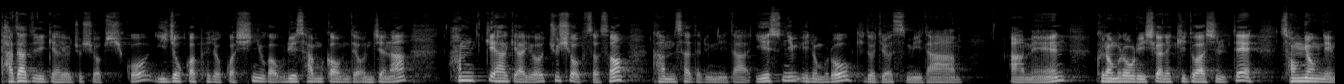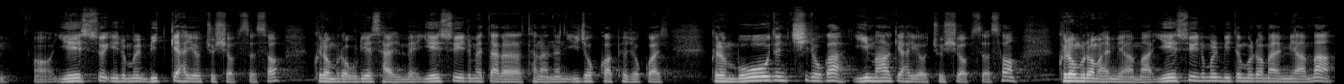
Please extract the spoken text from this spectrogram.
받아들이게 하여 주시옵시고 이적과 표적과 신유가 우리 삶 가운데 언제나 함께하게 하여 주시옵소서 감사드립니다. 예수님 이름으로 기도드렸습니다. 아멘. 그러므로 우리 이 시간에 기도하실 때 성령님 어, 예수 이름을 믿게 하여 주시옵소서. 그러므로 우리의 삶에 예수 이름에 따라 나타나는 이적과 표적과 그런 모든 치료가 임하게 하여 주시옵소서. 그러므로 말미암아 예수 이름을 믿음으로 말미암아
